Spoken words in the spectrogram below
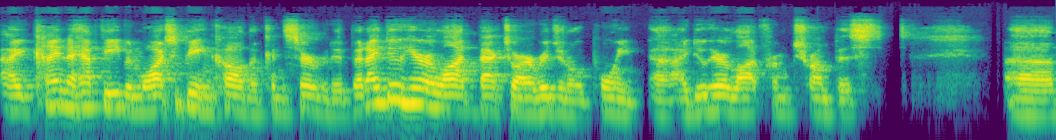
I kind of have to even watch being called a conservative, but I do hear a lot. Back to our original point, uh, I do hear a lot from Trumpists. Uh,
